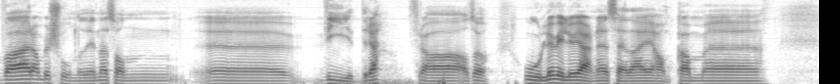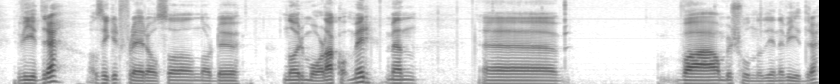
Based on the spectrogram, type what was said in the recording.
hva er ambisjonene dine sånn øh, videre fra Altså, Ole vil jo gjerne se deg i HamKam øh, videre. Og sikkert flere også når, du, når måla kommer. Men øh, hva er ambisjonene dine videre?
